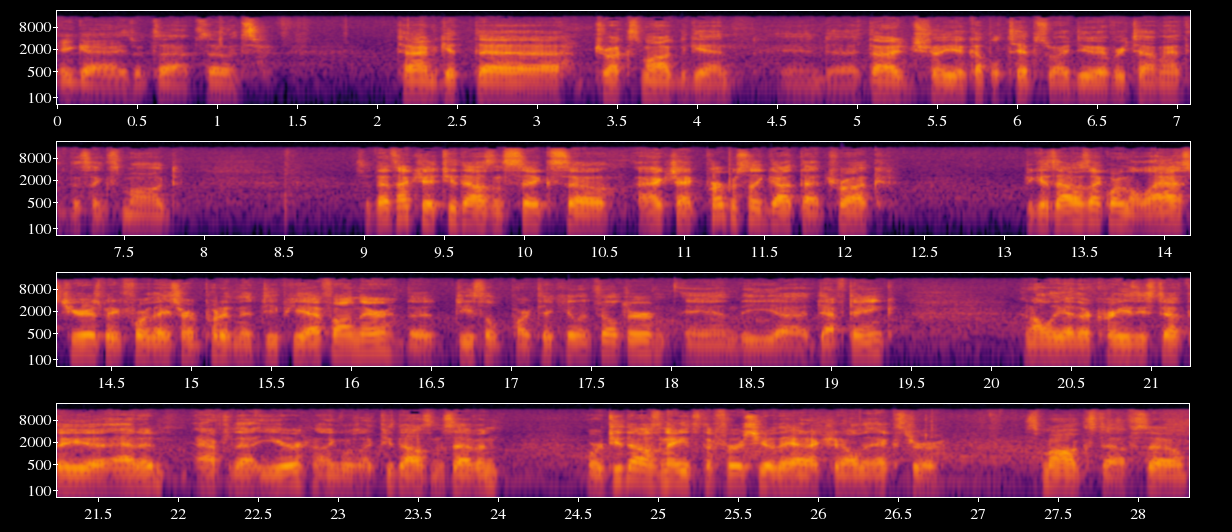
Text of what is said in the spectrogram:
Hey guys, what's up? So it's time to get the truck smogged again and uh, I thought I'd show you a couple tips what I do every time I have to get this thing smogged. So that's actually a 2006 so I actually I purposely got that truck because that was like one of the last years before they started putting the DPF on there, the diesel particulate filter and the uh, DEF tank and all the other crazy stuff they uh, added after that year. I think it was like 2007 or 2008 is the first year they had actually all the extra smog stuff. So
